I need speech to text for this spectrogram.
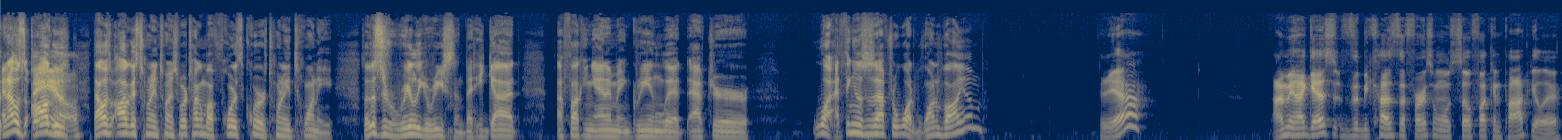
And that was August. That was August 2020. So we're talking about fourth quarter 2020. So this is really recent that he got a fucking anime green lit after what? I think this is after what one volume. Yeah. I mean, I guess because the first one was so fucking popular.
